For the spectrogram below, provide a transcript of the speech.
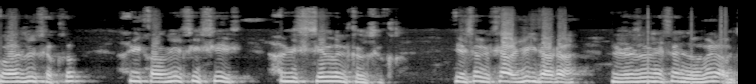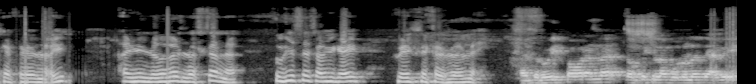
वाढवू शकतो आणि काँग्रेसची सीट आम्ही स्टेबल करू शकतो. याच्यापेक्षा अधिक जागा लढवण्याचा नंबर आमच्याकडे नाही आणि नंबर नसताना उगीच आम्ही काही प्रयत्न करणार नाही रोहित पवारांना चौकशीला बोलवलं त्यावेळी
